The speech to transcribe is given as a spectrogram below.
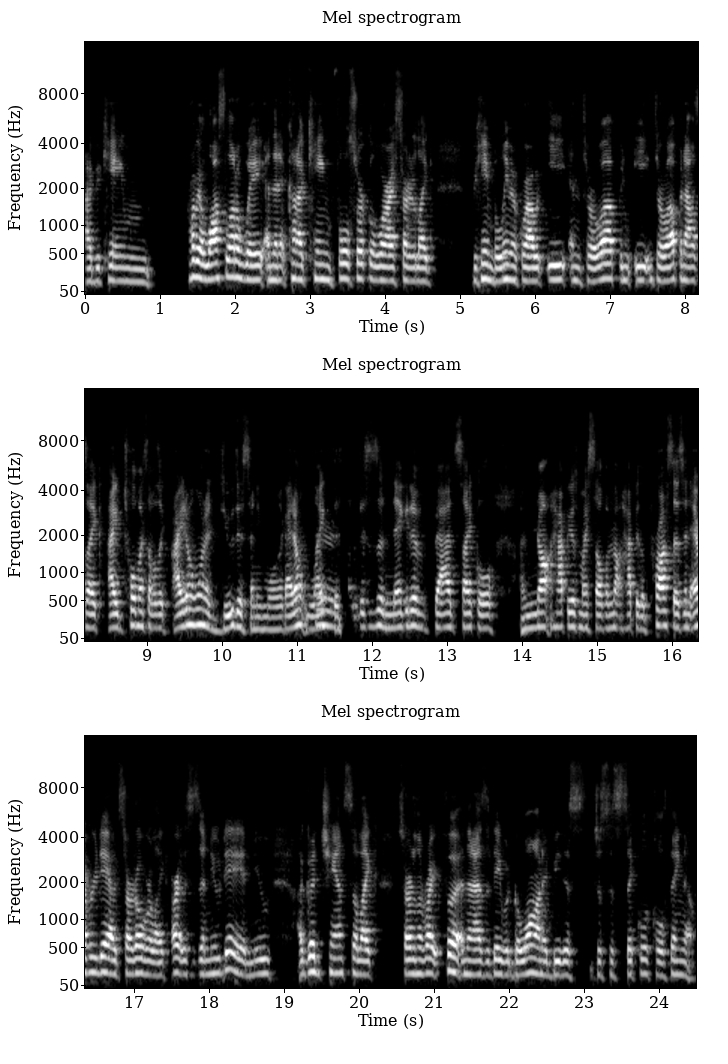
I became probably I lost a lot of weight, and then it kind of came full circle where I started like became bulimic where I would eat and throw up and eat and throw up. And I was like, I told myself, I was like, I don't want to do this anymore. Like, I don't like mm. this. Like, this is a negative, bad cycle. I'm not happy with myself. I'm not happy with the process. And every day I would start over like, all right, this is a new day, a new, a good chance to like start on the right foot. And then as the day would go on, it'd be this, just a cyclical thing that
